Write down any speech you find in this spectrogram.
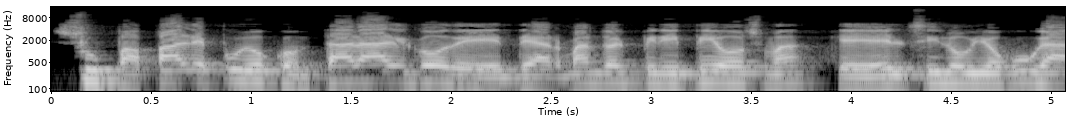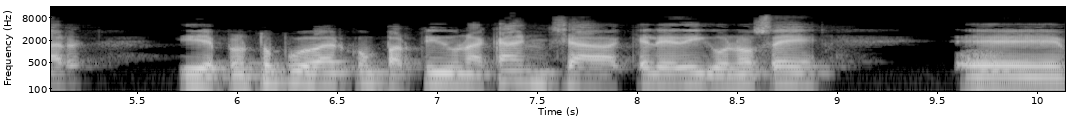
su papá le pudo contar algo de, Armando el Piripi Osma, que él sí lo vio jugar y de pronto pudo haber compartido una cancha, ¿qué le digo? No sé. Eh,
